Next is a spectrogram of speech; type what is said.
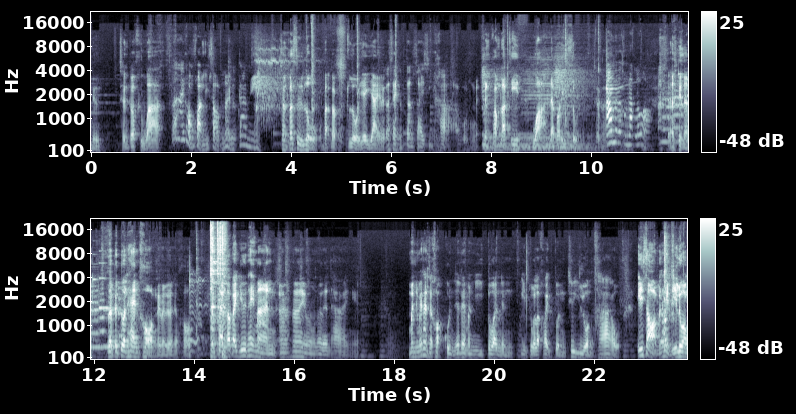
หนึ่ง ฉันก็คือว่าก็ให้ของขวัญรีสอร์ทหน่อยแล้วกัน ฉันก็ซื้อโหลแบบแบบโหลใหญ่ ๆ แล้วก็ใส่น้ำตาลทรายสีขาวเป็นความรักที่หวานและบริสุทธิ์ใช่ไหม เอ้ามันเป็นความรักแล้วเหรอ อะไรนะมันเป็นตัวแทนของไงมันเป็นตัวแทนของ ฉันก็ไปยื่นให้มันอะให้วันวาเลนไทน์อย่างเงี้ยมันยังไม่ทันจะขอบคุณใช่เลยมันมีตัวหนึ่งอีตัวละครอีกตัวหนึ่งชื่ออีลวงข้าว อีสองมันเห็นอีลวง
